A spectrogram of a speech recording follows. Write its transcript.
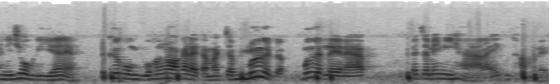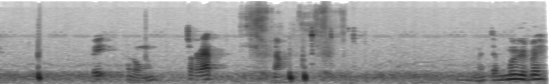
อันนี้โชคดีนะเนี่ย คือผมอยู่ข้างนอกกันแหละแต่มันจะมืดแบบมืดเลยนะครับแล้วจะไม่มีหาอะไรให้กูทำเลย เฮ้ยขนมช็อกโกแลตงับมันจะมืดเว้ย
